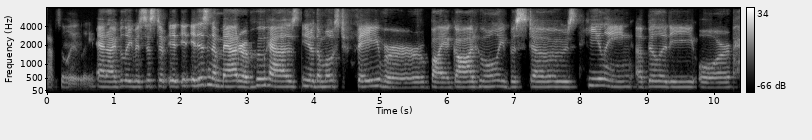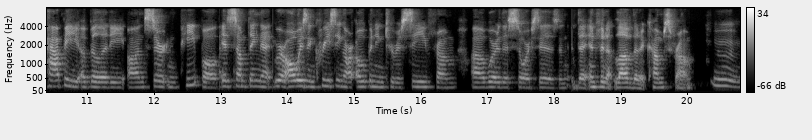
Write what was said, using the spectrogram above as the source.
Absolutely. And I believe it's just a, it, it isn't a matter of who has, you know, the most favor by a God who only bestows healing ability or happy ability on certain people. It's something that we're always increasing our opening to receive from uh, where this source is and the infinite love that it comes from. Mm,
